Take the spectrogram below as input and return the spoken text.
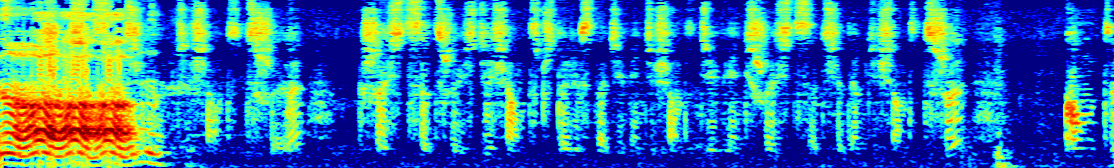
nam. 473 660 499 673 Kąty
